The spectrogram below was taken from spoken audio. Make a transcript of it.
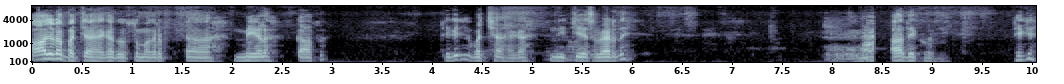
ਆ ਜਿਹੜਾ ਬੱਚਾ ਹੈਗਾ ਦੋਸਤੋ ਮਗਰ ਅਹ, ਮੇਲ ਕਾਫ ਠੀਕ ਹੈ ਜੀ ਬੱਚਾ ਹੈਗਾ ਨੀਚੇ ਇਸ ਬੈਡ ਦੇ ਆ ਦੇਖੋ ਜੀ ਠੀਕ ਹੈ?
